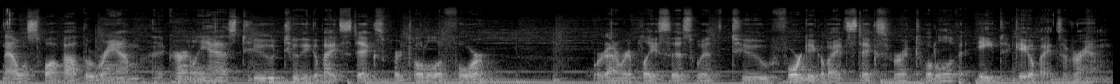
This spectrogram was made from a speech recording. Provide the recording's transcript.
Now we'll swap out the RAM. It currently has two 2 gigabyte sticks for a total of four. We're going to replace this with two 4 gigabyte sticks for a total of 8 gigabytes of RAM.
